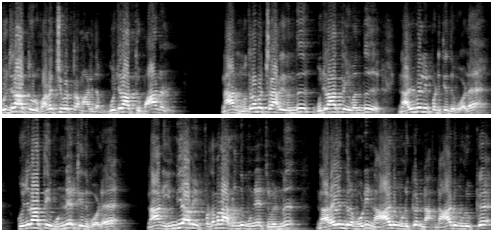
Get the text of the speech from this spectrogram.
குஜராத் ஒரு வளர்ச்சி பெற்ற மாநிலம். குஜராத் மாடல். நான் முதலமைச்சராக இருந்து குஜராத்தை வந்து நல்வழிப்படுத்தியது போல குஜராத்தை முன்னேற்றியது போல நான் இந்தியாவை பிரதமராக இருந்து முன்னேற்றுவேன்னு நரேந்திர மோடி நாடு முழுக்க நா- நாடு முழுக்க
